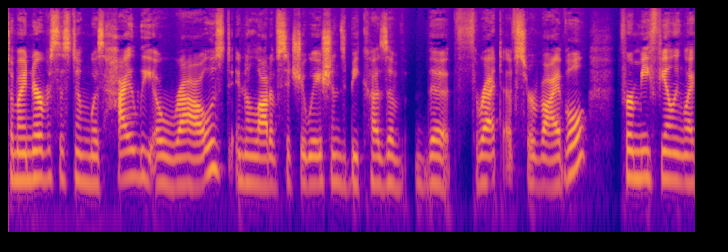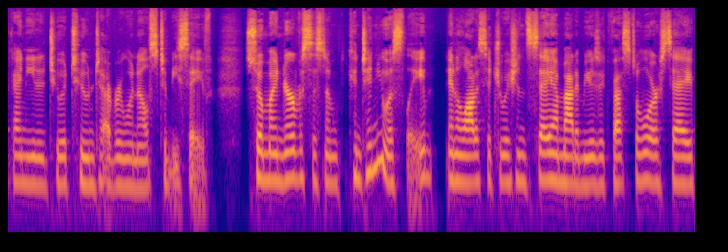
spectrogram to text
So my nervous system was highly aroused in a lot of situations because of the threat of survival for me feeling like I needed to attune to everyone else to be safe. So my nervous system continuously in a lot of situations say I'm at a music festival or say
